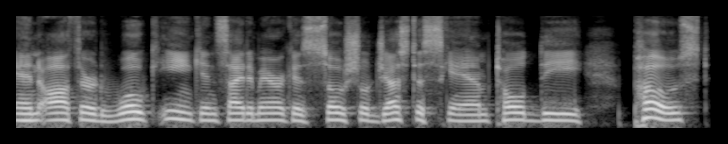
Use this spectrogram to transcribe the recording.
and authored Woke Inc. Inside America's Social Justice Scam, told the Post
